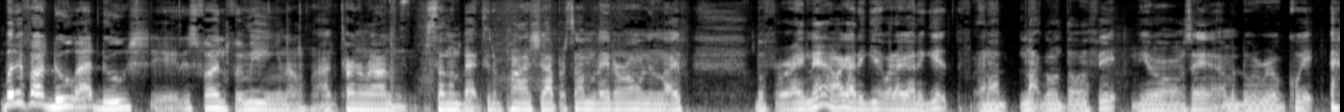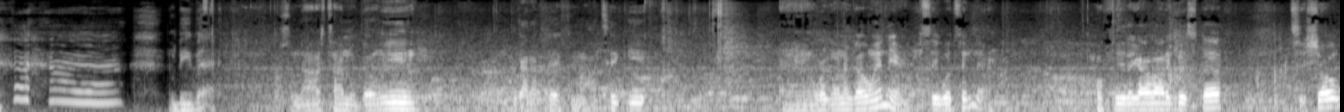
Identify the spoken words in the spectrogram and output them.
But if I do, I do. Shit, it's fun for me, you know. I turn around and sell them back to the pawn shop or something later on in life. But for right now, I gotta get what I gotta get, and I'm not gonna throw a fit. You know what I'm saying? I'm gonna do it real quick and be back. So now it's time to go in. Gotta pay for my ticket, and we're gonna go in there see what's in there. Hopefully, they got a lot of good stuff to show.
